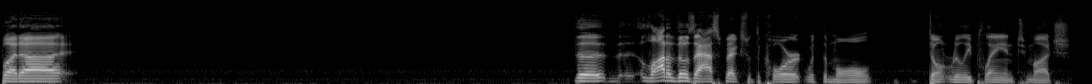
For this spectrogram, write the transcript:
But uh the, the a lot of those aspects with the court with the mole don't really play into much.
